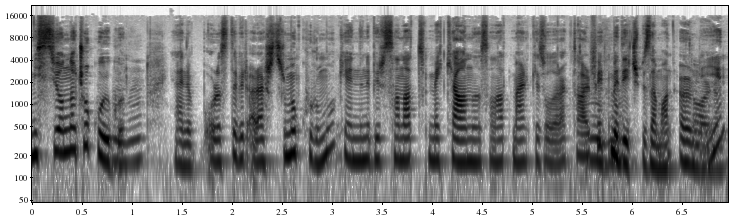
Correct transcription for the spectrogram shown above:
misyonuna çok uygun. Hı hı. Yani orası da bir araştırma kurumu. Kendini bir sanat mekanı, sanat merkezi olarak tarif Hı hı. etmedi hiçbir zaman örneğin.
